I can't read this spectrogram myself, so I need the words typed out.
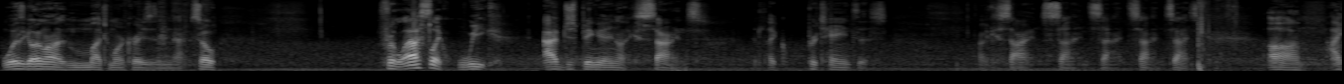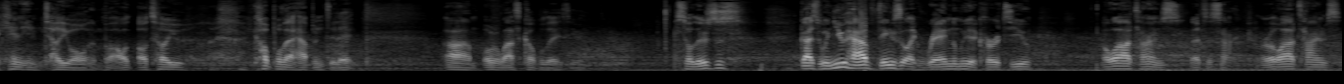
What is going on is much more crazy than that. So, for the last like week, I've just been getting like signs, like pertaining to this, like signs, signs, signs, signs, signs. Um, I can't even tell you all of them, but I'll, I'll tell you a couple that happened today, um, over the last couple days. Even. So there's this, guys. When you have things that like randomly occur to you, a lot of times that's a sign, or a lot of times,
